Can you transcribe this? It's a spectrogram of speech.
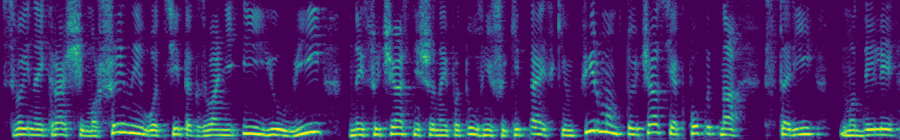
свої найкращі машини, оці так звані EUV, найсучасніші, найпотужніші китайським фірмам, в той час як попит на старі моделі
